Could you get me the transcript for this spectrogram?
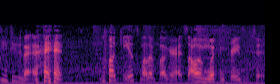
He do that? Luckiest motherfucker. I saw him whipping crazy shit.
